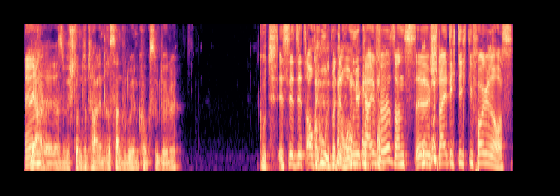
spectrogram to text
Ähm, Ja, das ist bestimmt total interessant, wo du hinguckst, du Dödel. Gut, ist jetzt, auch gut mit dem Rumgekeife, sonst äh, schneide ich dich die Folge raus.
